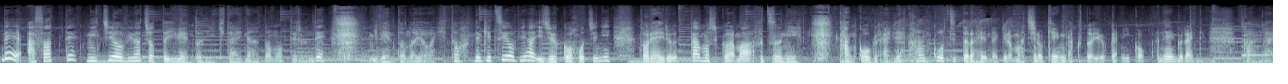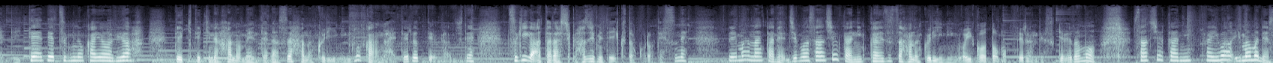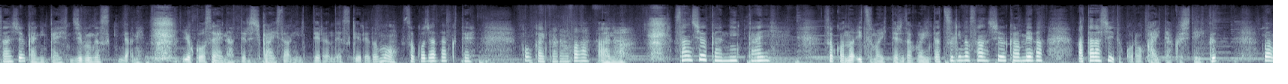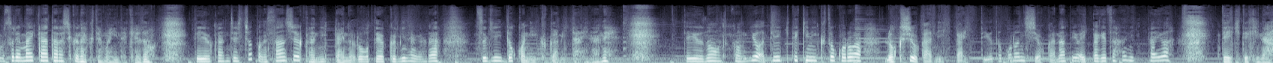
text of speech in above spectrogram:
であさって日曜日はちょっとイベントに行きたいなと思ってるんでイベントの用意と。で月曜日は移住候補地にトレイルかもしくはまあ普通に観光ぐらいで。観光って言ったら変だけど街の見学というかに行こうかねぐらいで考えていて。で次の火曜日は定期的な歯のメンテナンス歯のクリーニングを考えてるっていう感じで次が新しく初めて行くところですね。でまあなんかね自分は3週間に1回ずつ歯のクリーニングを行こうと思ってるんですけれども3週間に1回は今まで3週間に1回自分が好きなねよくお世話になってる歯科医さんに行ってるんですけれどもそこじゃなくて今回からはあの3週間に1回そこのいつも行ってるところにいた。次の3週間目は新しいところを開拓していく。まあそれ毎回新しくなくてもいいんだけどっていう感じでちょっとね3週間に1回のローテを組みながら次どこに行くかみたいなね。っていうのを要は定期的に行くところは6週間に1回っていうところにしようかなっていう1ヶ月半に1回は定期的な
